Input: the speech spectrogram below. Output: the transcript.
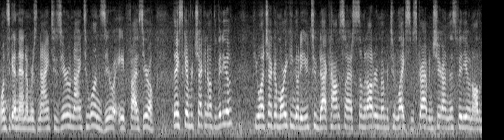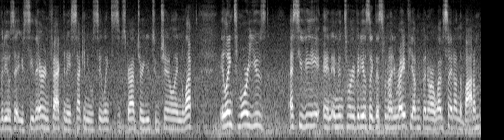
Once again, that number is 920-921-0850. Thanks again for checking out the video. If you want to check out more, you can go to youtube.com slash summitauto. Remember to like, subscribe, and share on this video and all the videos that you see there. In fact, in a second, you will see a link to subscribe to our YouTube channel on your left, a link to more used SUV and inventory videos like this one on your right. If you haven't been to our website on the bottom,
